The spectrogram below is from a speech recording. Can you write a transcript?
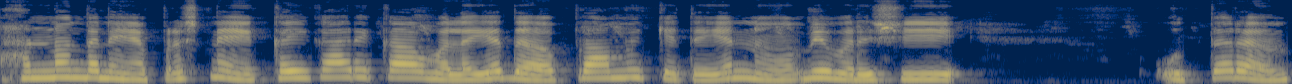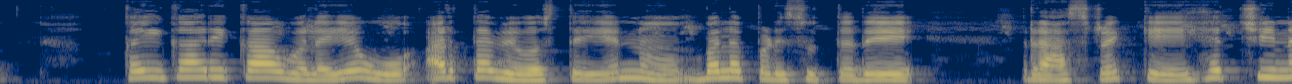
ಹನ್ನೊಂದನೆಯ ಪ್ರಶ್ನೆ, ಕೈಗಾರಿಕಾ ವಲಯದ ಪ್ರಾಮುಖ್ಯತೆಯನ್ನು ವಿವರಿಸಿ. ಉತ್ತರ ಕೈಗಾರಿಕಾ ವಲಯವು ಅರ್ಥವ್ಯವಸ್ಥೆಯನ್ನು ಬಲಪಡಿಸುತ್ತದೆ. ರಾಷ್ಟ್ರಕ್ಕೆ ಹೆಚ್ಚಿನ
